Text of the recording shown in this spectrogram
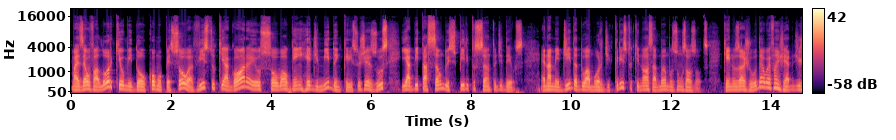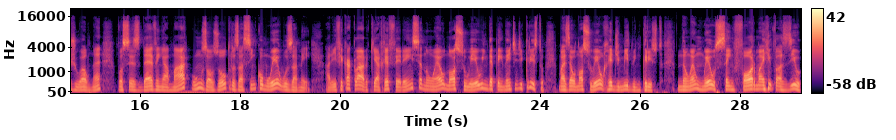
mas é o valor que eu me dou como pessoa, visto que agora eu sou alguém redimido em Cristo Jesus e habitação do Espírito Santo de Deus. É na medida do amor de Cristo que nós amamos uns aos outros. Quem nos ajuda é o Evangelho de João, né? Vocês devem amar uns aos outros assim como eu os amei. Ali fica claro que a referência não é o nosso eu independente de Cristo, mas é o nosso eu redimido em Cristo. Não é um eu sem forma e vazio,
